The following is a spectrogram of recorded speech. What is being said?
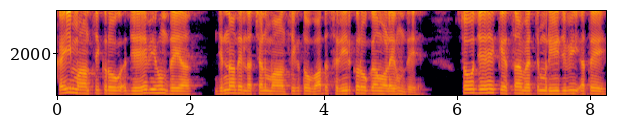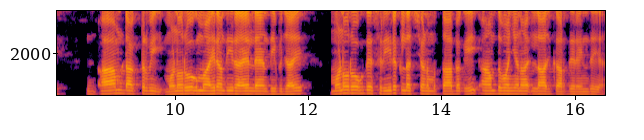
ਕਈ ਮਾਨਸਿਕ ਰੋਗ ਅਜਿਹੇ ਵੀ ਹੁੰਦੇ ਆ, ਜਿਨ੍ਹਾਂ ਦੇ ਲੱਛਣ ਮਾਨਸਿਕ ਤੋਂ ਵੱਧ ਸਰੀਰਕ ਰੋਗਾਂ ਵਾਲੇ ਹੁੰਦੇ ਸੋ ਅਜਿਹੇ ਕੇਸਾਂ ਵਿੱਚ ਮਰੀਜ਼ ਵੀ ਅਤੇ ਆਮ ਡਾਕਟਰ ਵੀ ਮਨੋਰੋਗ ਮਾਹਿਰਾਂ ਦੀ ਰਾਏ ਲੈਣ ਦੀ ਬਜਾਏ ਮਨੋਰੋਗ ਦੇ ਸਰੀਰਕ ਲੱਛਣ ਮੁਤਾਬਕ ਹੀ ਆਮ ਦਵਾਈਆਂ ਨਾਲ ਇਲਾਜ ਕਰਦੇ ਰਹਿੰਦੇ ਆ,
